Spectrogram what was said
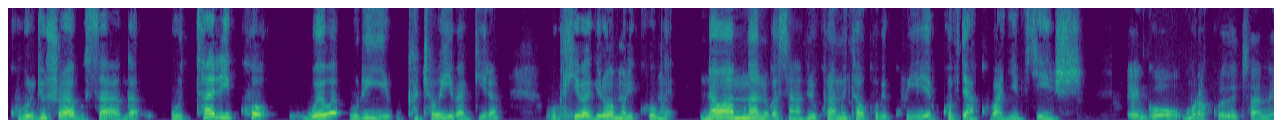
ku buryo ushobora gusanga utariko wewe uriye ukaca wibagira ukibagira uwo muri kumwe na wa mwana ugasanga nturi kuramwitaho uko bikwiye kuko vyakubanye vyinshi ego murakoze cyane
